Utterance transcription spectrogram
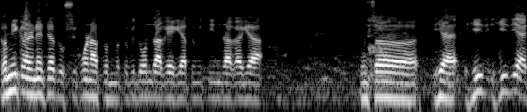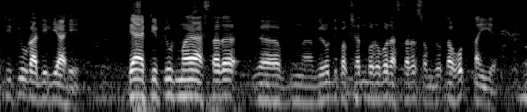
कमी करण्याच्या दृष्टिकोनातून मग तुम्ही दोन जागा घ्या तुम्ही तीन जागा घ्या. तुमचं ही ही ही जी ॲटिट्यूड आलेली आहे त्या ॲटिट्यूडमुळे असणारं अ, विरोधी पक्षांबरोबर असणारा समझोता होत नाही आहे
